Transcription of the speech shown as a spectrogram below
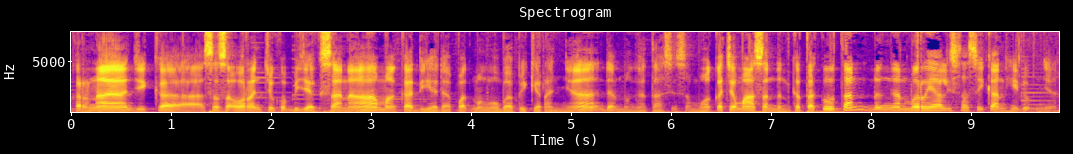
Karena jika seseorang cukup bijaksana, maka dia dapat mengubah pikirannya dan mengatasi semua kecemasan dan ketakutan dengan merealisasikan hidupnya.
